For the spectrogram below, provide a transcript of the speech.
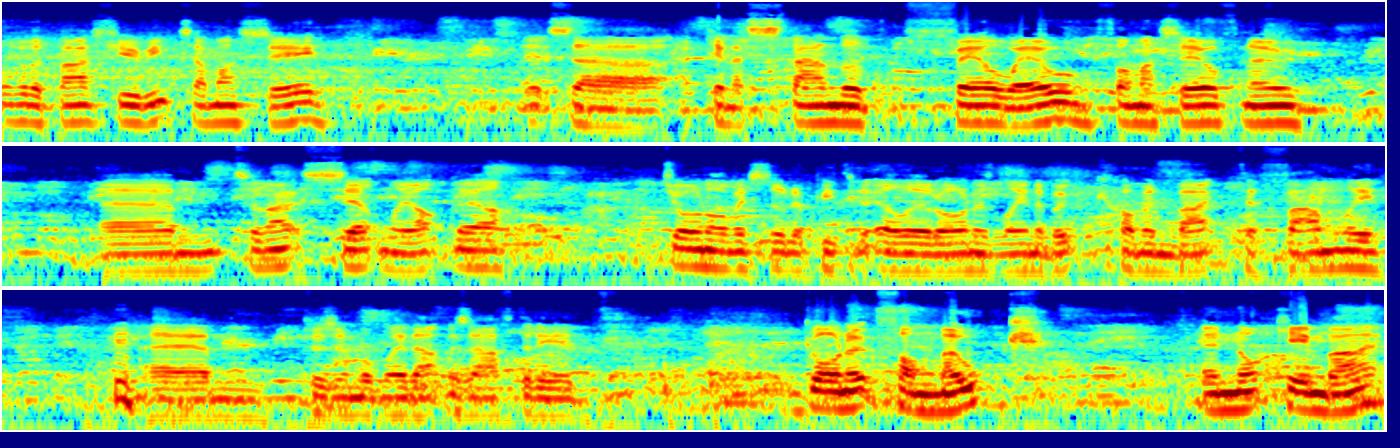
over the past few weeks. I must say, it's a, a kind of standard farewell for myself now. Um, so that's certainly up there. John obviously repeated it earlier on his line about coming back to family. Um, presumably that was after he had gone out for milk and not came back.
